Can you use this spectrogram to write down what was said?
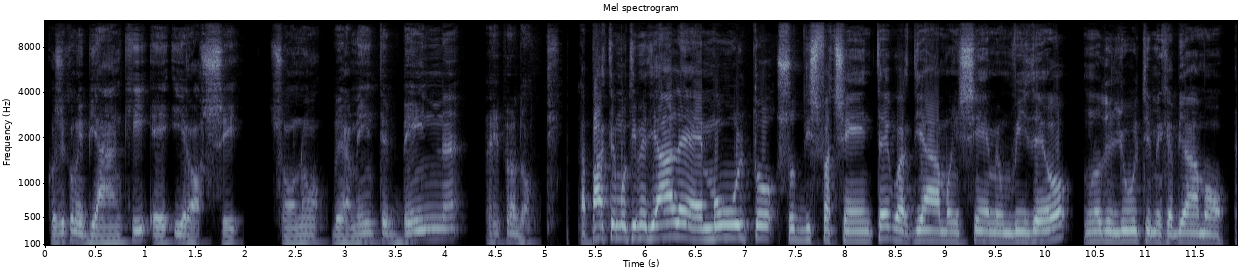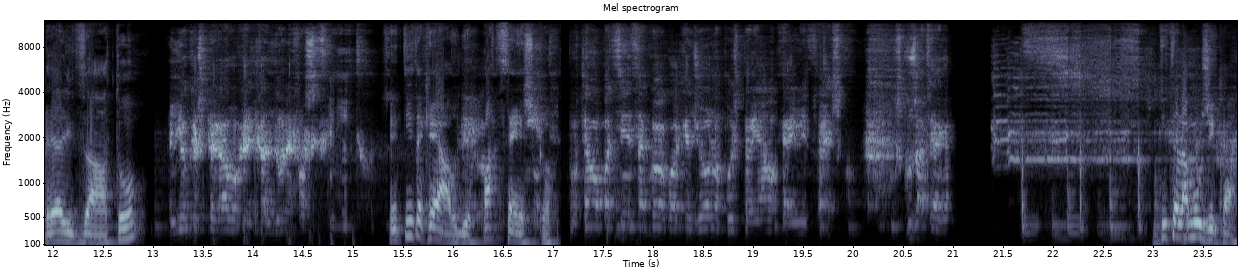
così come i bianchi e i rossi sono veramente ben riprodotti. La parte multimediale è molto soddisfacente, guardiamo insieme un video, uno degli ultimi che abbiamo realizzato. E io che speravo che il caldone fosse finito. Sentite che audio, pazzesco. Portiamo pazienza ancora qualche giorno, poi speriamo che arrivi fresco. Scusate ragazzi. Sentite la musica.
